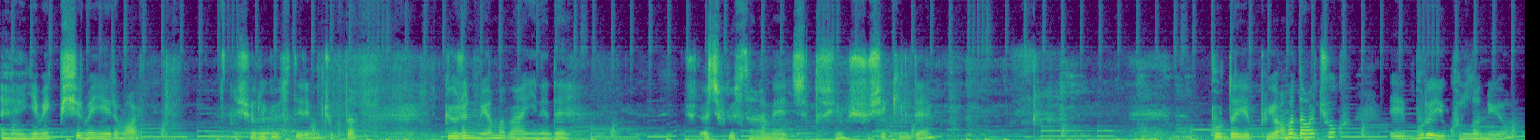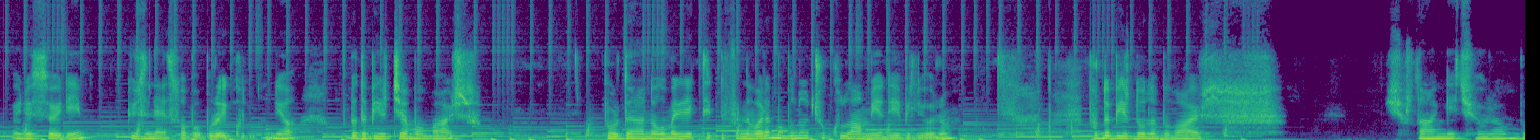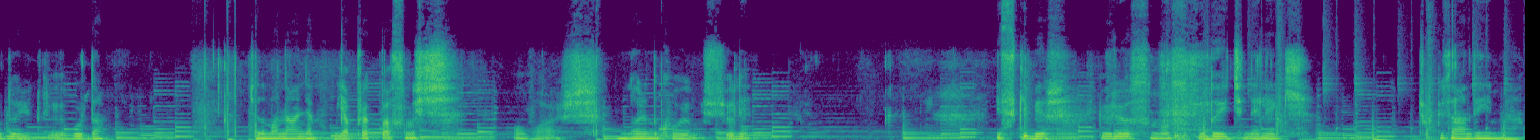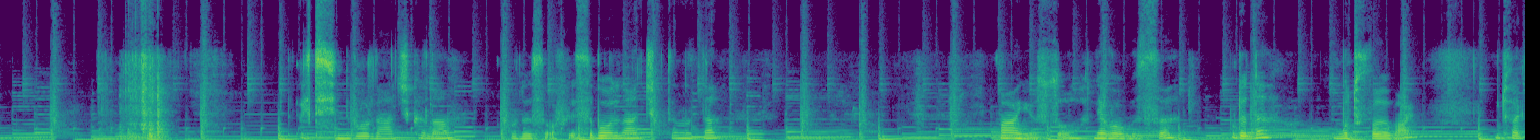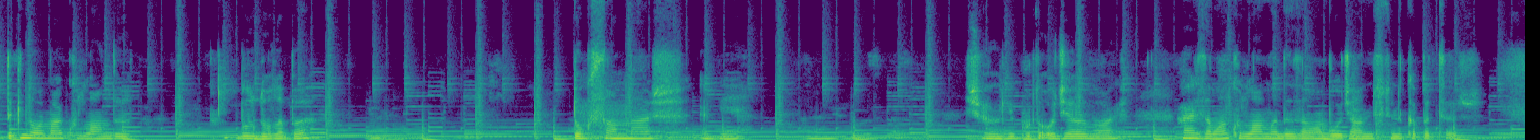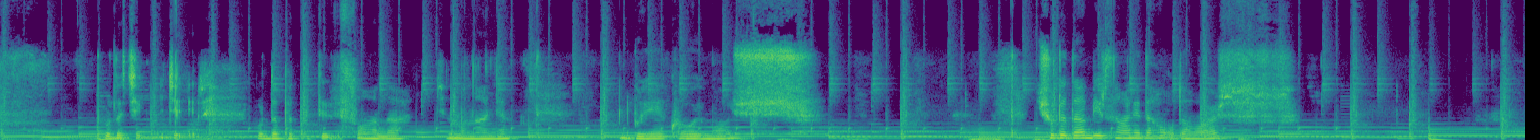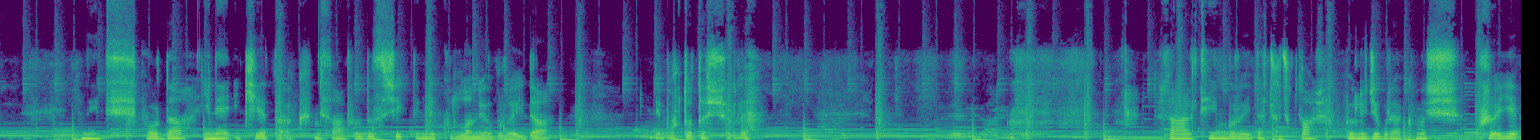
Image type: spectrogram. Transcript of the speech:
e, yemek pişirme yeri var. Şöyle göstereyim. Çok da görünmüyor ama ben yine de Şöyle açıp göstermeye çalışayım şu şekilde. Burada yapıyor ama daha çok e, burayı kullanıyor. Öyle söyleyeyim. Güzine soba burayı kullanıyor. Burada da bir camı var. Burada normal elektrikli fırını var ama bunu çok kullanmıyor diye biliyorum. Burada bir dolabı var. Şuradan geçiyorum. Burada yüklüyor. Burada. Canım anneannem yaprak basmış. Var. Bunlarını koymuş şöyle. Eski bir görüyorsunuz. Bu da için elek. Çok güzel değil mi? Evet şimdi buradan çıkalım. Burada sofrası. Bu odadan çıktığınızda banyosu, lavabosu. Burada da mutfağı var. Mutfaktaki normal kullandığı buzdolabı, 90'lar evi. Şöyle burada ocağı var. Her zaman kullanmadığı zaman bu ocağın üstünü kapatır. Burada çekmeceleri. Burada patatesi, soğanı. Canım anneannem buraya koymuş. Şurada da bir tane daha oda var. Burada yine iki yatak misafir odası şeklinde kullanıyor burayı da. Yine burada da şöyle düzelteyim burayı da çocuklar böylece bırakmış burayı.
